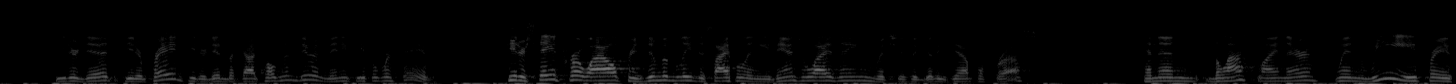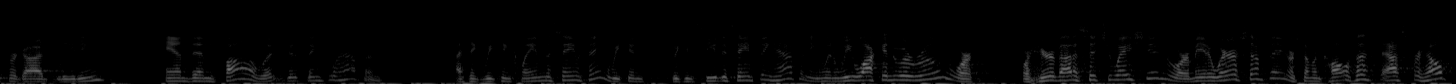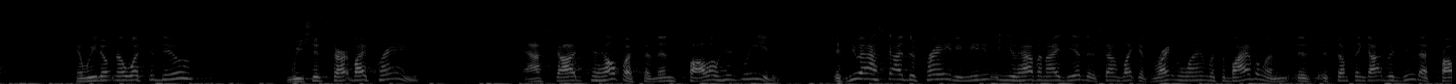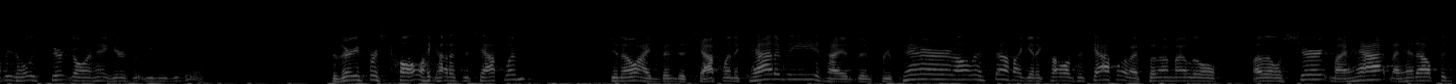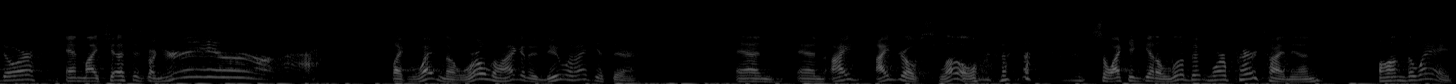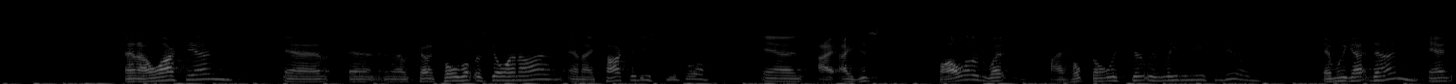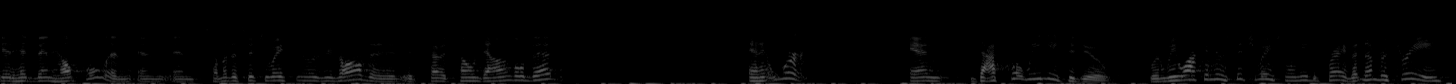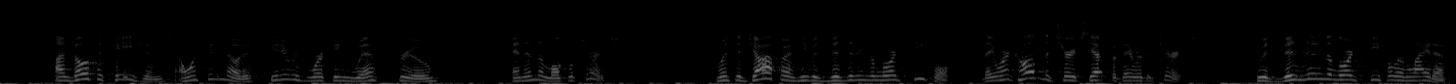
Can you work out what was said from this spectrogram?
Peter did. Peter prayed. Peter did what God told him to do, and many people were saved. Peter stayed for a while, presumably discipling and evangelizing, which is a good example for us. And then the last line there when we pray for God's leading and then follow it, good things will happen. I think we can claim the same thing. We can we can see the same thing happening when we walk into a room or or hear about a situation or made aware of something or someone calls us to ask for help and we don't know what to do. We should start by praying. Ask God to help us and then follow his lead. If you ask God to pray and immediately you have an idea that sounds like it's right in line with the Bible and is, is something God would do, that's probably the Holy Spirit going, hey, here's what you need to do. The very first call I got as a chaplain, you know, I'd been to Chaplain Academy, I had been prepared, all this stuff. I get a call as a chaplain, I put on my little my little shirt, my hat, and I head out the door, and my chest is going like what in the world am I going to do when I get there? And and I I drove slow so I could get a little bit more prayer time in on the way. And I walked in and, and, and I was kind of told what was going on, and I talked to these people, and I, I just followed what I hope the Holy Spirit was leading me to do. And we got done, and it had been helpful, and, and, and some of the situation was resolved, and it, it kind of toned down a little bit. And it worked. And that's what we need to do. When we walk into a situation, we need to pray. But number three, on both occasions, I want you to notice Peter was working with, through, and in the local church. Went to Joppa, he was visiting the Lord's people. They weren't called the church yet, but they were the church. He was visiting the Lord's people in Lydda.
